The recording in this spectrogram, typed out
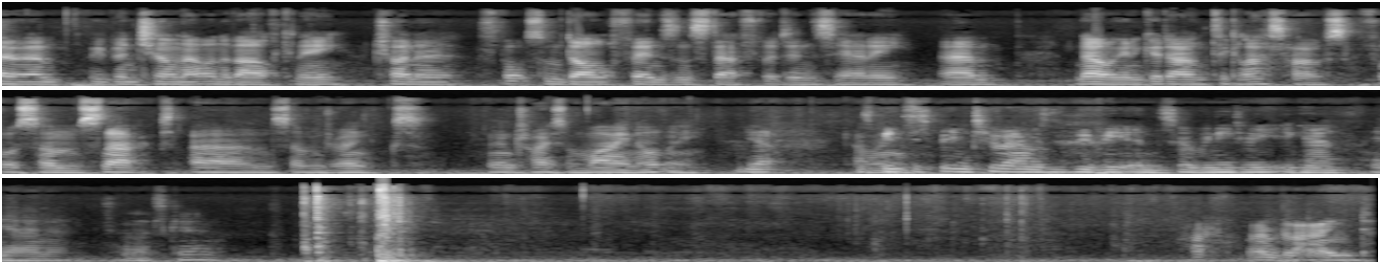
So um, we've been chilling out on the balcony, trying to spot some dolphins and stuff, but didn't see any. Um, now we're going to go down to Glass House for some snacks and some drinks. We're going to try some wine, aren't we? Yeah. It's Come been, it's been two hours since we've eaten, so we need to eat again. Yeah, I know. So let's go. Ah, I'm blind.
